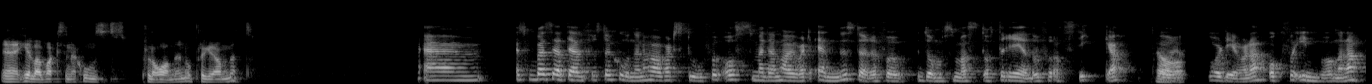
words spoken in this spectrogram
eh, hela vaccinationsplanen och programmet? Um, jag skulle bara säga att den frustrationen har varit stor för oss, men den har ju varit ännu större för de som har stått redo för att sticka. För ja. vårdgivarna och för invånarna.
